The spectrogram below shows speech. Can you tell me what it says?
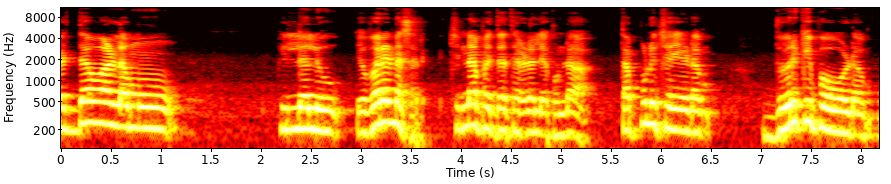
పెద్దవాళ్ళము పిల్లలు ఎవరైనా సరే చిన్న పెద్ద తేడా లేకుండా తప్పులు చేయడం దొరికిపోవడం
